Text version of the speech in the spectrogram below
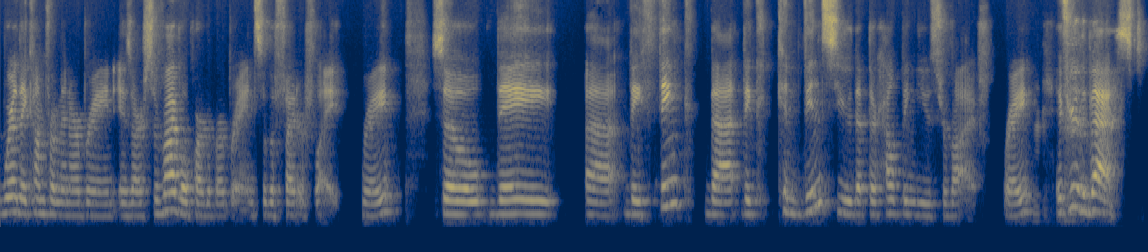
where they come from in our brain is our survival part of our brain so the fight or flight right? So they uh, they think that they convince you that they're helping you survive right? Mm-hmm. if you're the best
